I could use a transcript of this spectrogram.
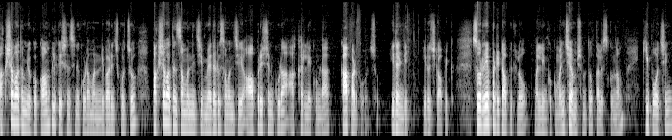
పక్షవాతం యొక్క కాంప్లికేషన్స్ని కూడా మనం నివారించుకోవచ్చు. పక్షవాతం సంబంధించి మెదడుకు సంబంధించి ఆపరేషన్ కూడా అక్కర్లేకుండా కాపాడుకోవచ్చు. ఇదండి ఈరోజు టాపిక్. సో రేపటి టాపిక్లో మళ్ళీ ఇంకొక మంచి అంశంతో కలుసుకుందాం. Keep watching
